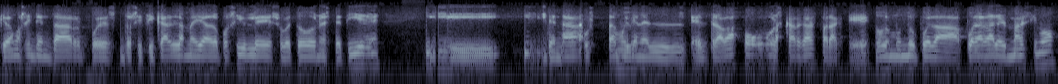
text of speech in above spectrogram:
que vamos a intentar, pues, dosificar en la medida de lo posible, sobre todo en este TIE, y, intentar ajustar muy bien el, el trabajo, las cargas, para que todo el mundo pueda, pueda dar el máximo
